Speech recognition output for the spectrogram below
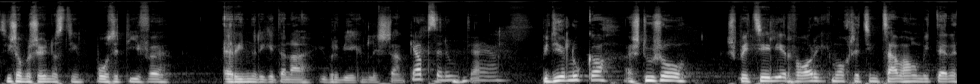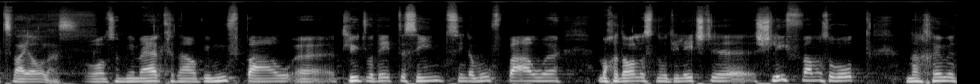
Es ist aber schön, dass die positiven Erinnerungen dann auch überwiegen letztendlich. Ja, absolut, ja, ja. Bei dir, Luca, hast du schon spezielle Erfahrungen gemacht jetzt im Zusammenhang mit diesen zwei Anlässen? Also wir merken auch beim Aufbau, äh, die Leute, die dort sind, sind am Aufbauen, machen alles noch die letzten Schliff, wenn man so will. Und dann kommen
